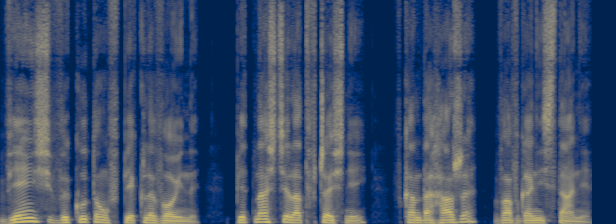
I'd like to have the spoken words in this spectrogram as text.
więź wykutą w piekle wojny, 15 lat wcześniej, w Kandaharze, w Afganistanie.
